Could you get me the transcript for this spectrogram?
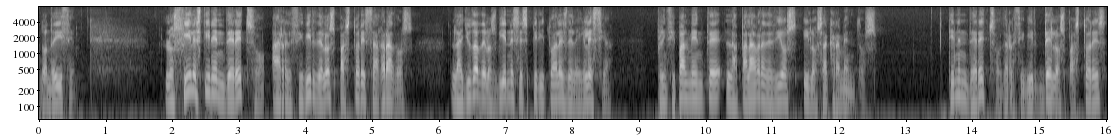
donde dice, los fieles tienen derecho a recibir de los pastores sagrados la ayuda de los bienes espirituales de la Iglesia, principalmente la palabra de Dios y los sacramentos. Tienen derecho de recibir de los pastores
